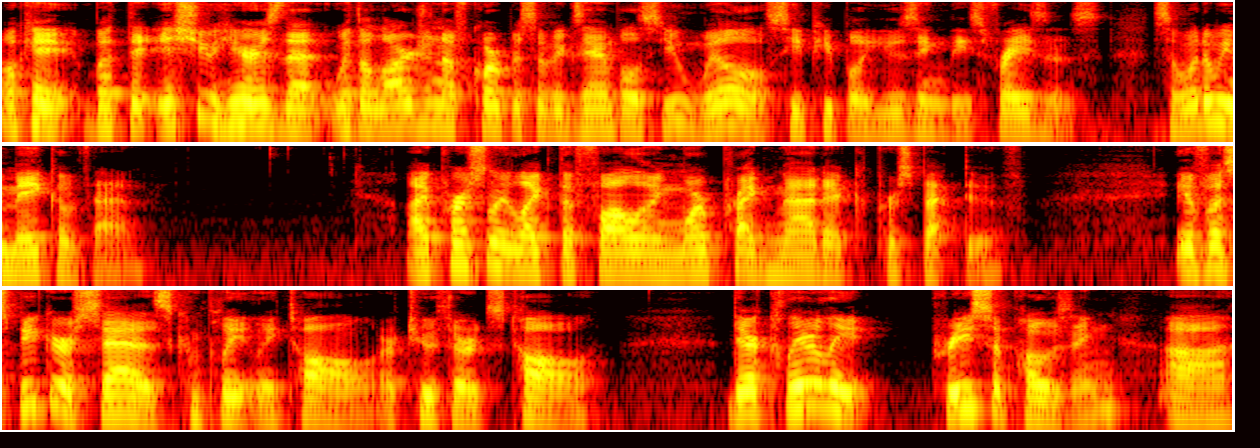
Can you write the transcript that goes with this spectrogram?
Okay, but the issue here is that with a large enough corpus of examples, you will see people using these phrases. So what do we make of that? I personally like the following more pragmatic perspective. If a speaker says completely tall or two-thirds tall, they're clearly presupposing, uh,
